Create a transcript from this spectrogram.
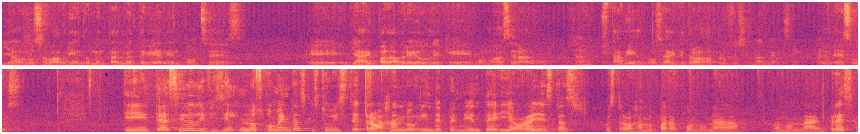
y ya uno se va abriendo mentalmente bien entonces eh, ya hay palabreo de que "Hey, vamos a hacer algo. O sea, está bien, o sea, hay que trabajar profesionalmente. E- Eso es. Y te ha sido difícil, nos comentas que estuviste trabajando independiente y ahora ya estás pues trabajando para con una con una empresa.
